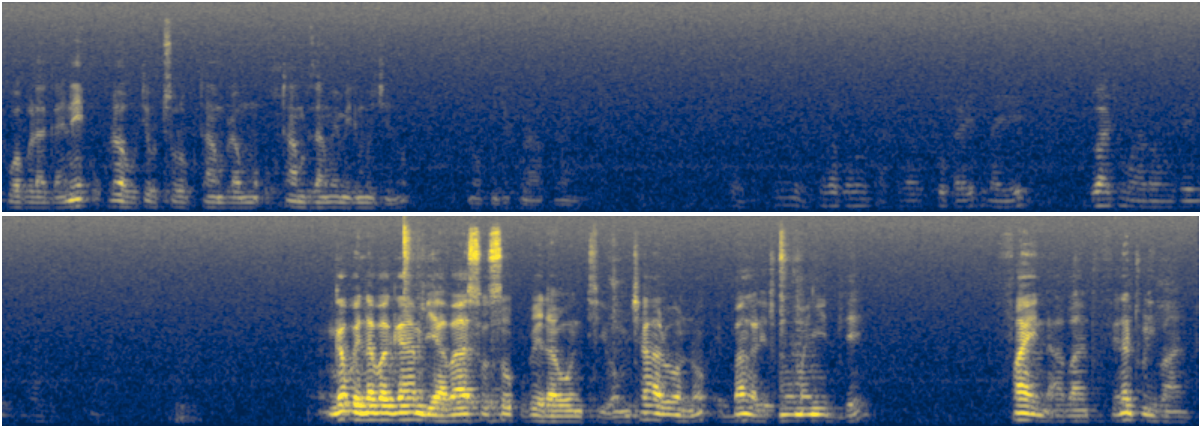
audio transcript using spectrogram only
tuwabulagane okulaba butya bwe tusobola okutambulamu okutambuzamu emirimu gino n'okugikulaakulanya. Naye lwaki mwalonze nga bwe nabagambye abasoose okubeerawo nti omukyalo ono ebbanga lye tumumanyidde fine abantu ffena tuli bantu.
